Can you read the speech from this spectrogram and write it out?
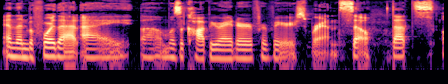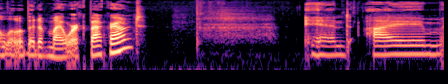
And then before that, I um, was a copywriter for various brands. So that's a little bit of my work background. And I'm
